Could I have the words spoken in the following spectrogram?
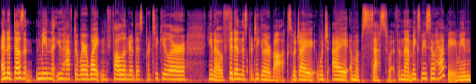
And it doesn't mean that you have to wear white and fall under this particular, you know, fit in this particular box, which I which I am obsessed with. And that makes me so happy. I mean,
